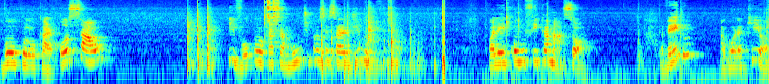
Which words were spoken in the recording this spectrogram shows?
Vou colocar o sal e vou colocar para multiprocessar de novo. Olha aí como fica a massa, ó. Tá vendo? Agora aqui, ó,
